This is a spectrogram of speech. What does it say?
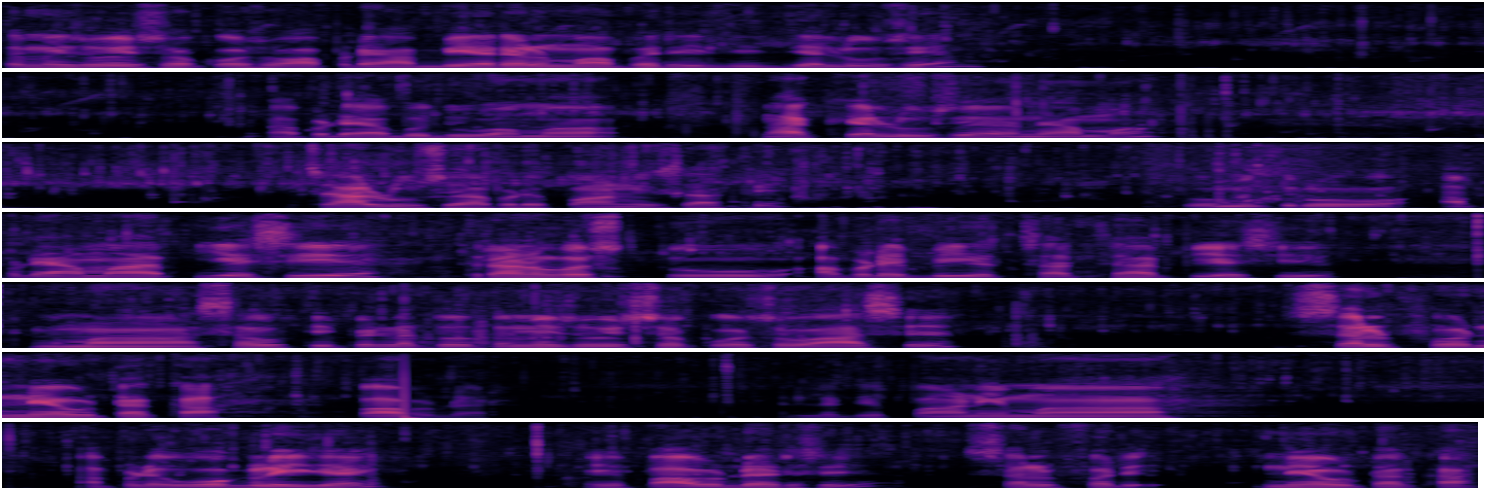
તમે જોઈ શકો છો, આપણે આ બેરલમાં ભરી લીધેલું છે. આપણે આ બધું આમાં નાખેલું છે અને આમાં ચાલુ છે આપણે પાણી સાથે. તો મિત્રો, આપણે આમાં આપીએ છીએ ત્રણ વસ્તુ આપણે પિયત સાથે આપીએ છીએ. એમાં સૌથી પહેલાં તો તમે જોઈ શકો છો, આ છે સલ્ફર નેવ પાવડર. એટલે કે પાણીમાં આપણે ઓગળી જાય એ પાવડર છે સલ્ફર નેવું ટકા.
